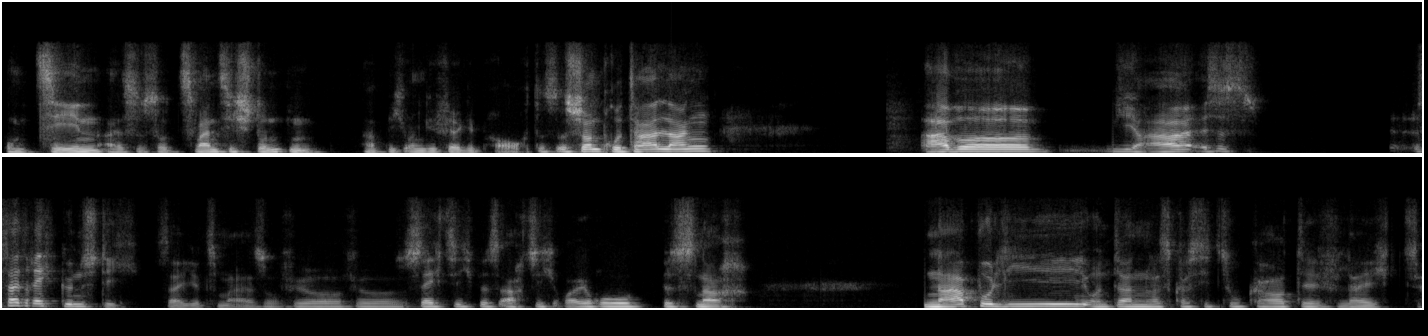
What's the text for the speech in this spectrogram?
um 10, also so 20 Stunden habe ich ungefähr gebraucht. Das ist schon brutal lang, aber ja, es ist, ist halt recht günstig, sage ich jetzt mal. Also für, für 60 bis 80 Euro bis nach Napoli und dann, was kostet die Zugkarte? Vielleicht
